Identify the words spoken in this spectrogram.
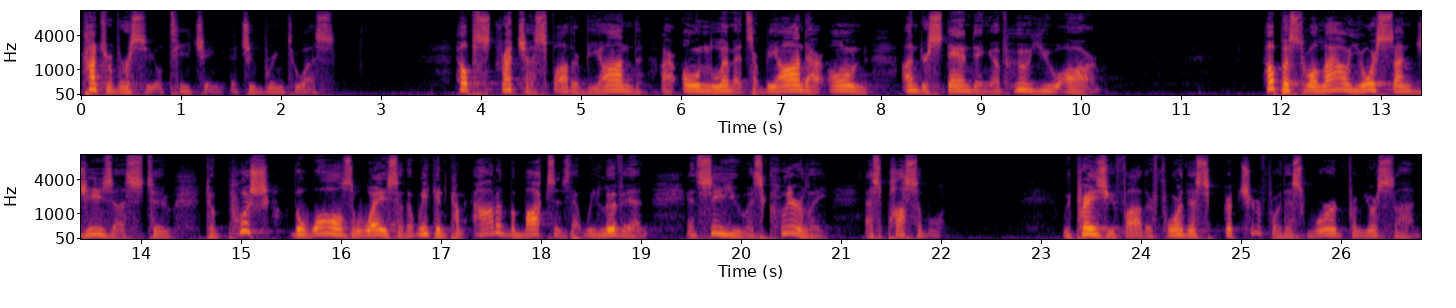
controversial teaching that you bring to us. Help stretch us, Father, beyond our own limits or beyond our own understanding of who you are. Help us to allow your Son Jesus to, to push the walls away so that we can come out of the boxes that we live in and see you as clearly as possible. We praise you, Father, for this scripture, for this word from your Son.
